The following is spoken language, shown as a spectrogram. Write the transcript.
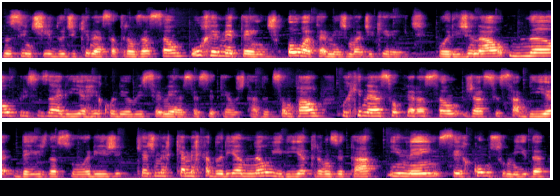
no sentido de que nessa transação o remetente ou até mesmo o adquirente original não precisaria recolher o ICMS ST ao Estado de São Paulo, porque nessa operação já se sabia desde a sua origem que, a mercadoria não iria transitar e nem ser consumida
